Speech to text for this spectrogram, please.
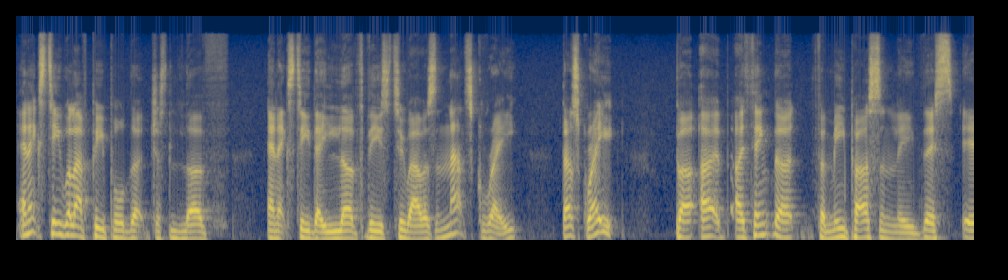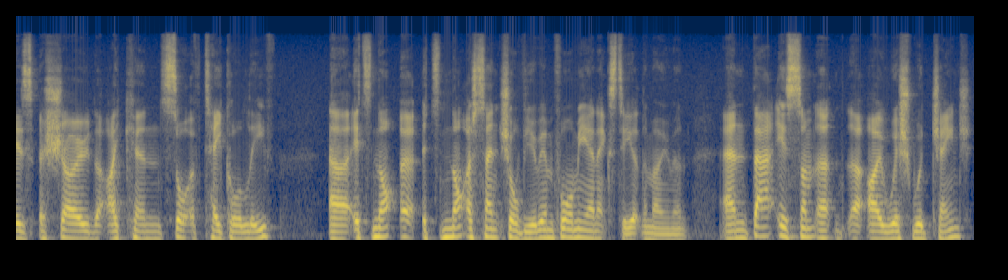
NXT will have people that just love NXT. They love these two hours, and that's great. That's great. But I, I think that for me personally, this is a show that I can sort of take or leave. Uh, it's not a, it's not essential viewing for me NXT at the moment, and that is something that, that I wish would change.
